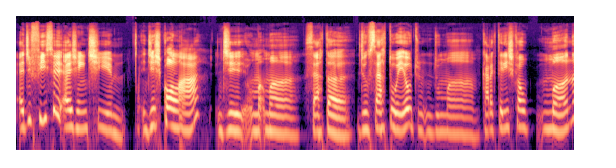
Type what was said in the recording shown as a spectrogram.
é difícil a gente descolar de uma, uma, certa de um certo eu de, de uma característica humana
